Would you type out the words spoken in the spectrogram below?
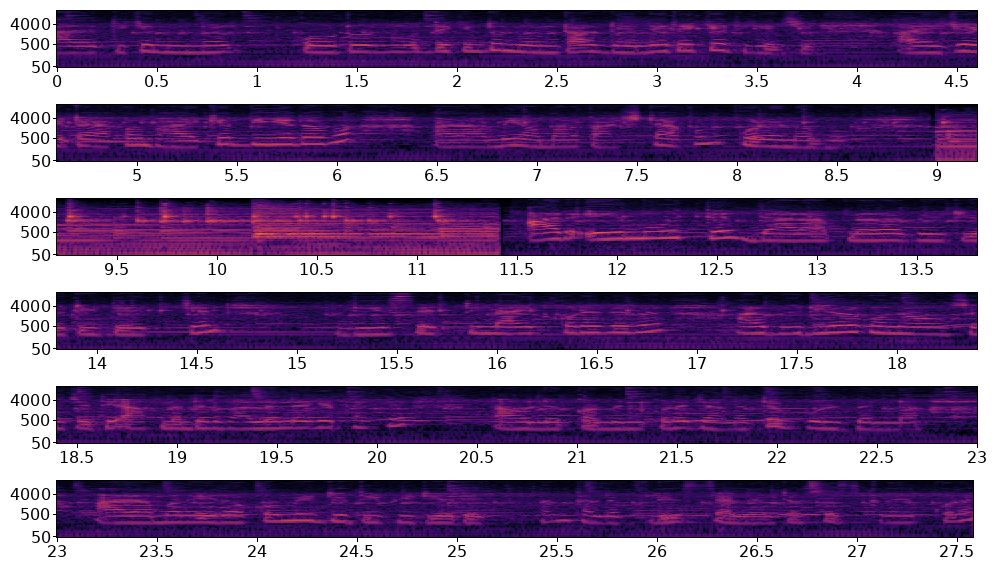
আর ওইদিকে নুনের কৌটোর মধ্যে কিন্তু নুনটাও ঢেলে রেখে দিয়েছি। আর এই যে এটা এখন ভাইকে দিয়ে দেবো আর আমি আমার কাজটা এখন করে নেব। আর এই মুহূর্তে যারা আপনারা ভিডিওটি দেখছেন, প্লিজ একটি লাইক করে দেবেন। আর ভিডিওর কোনো অংশ যদি আপনাদের ভালো লেগে থাকে, তাহলে কমেন্ট করে জানাতে ভুলবেন না। আর আমার এরকমই যদি ভিডিও দেখতে চান, তাহলে প্লিজ চ্যানেলটা সাবস্ক্রাইব করে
